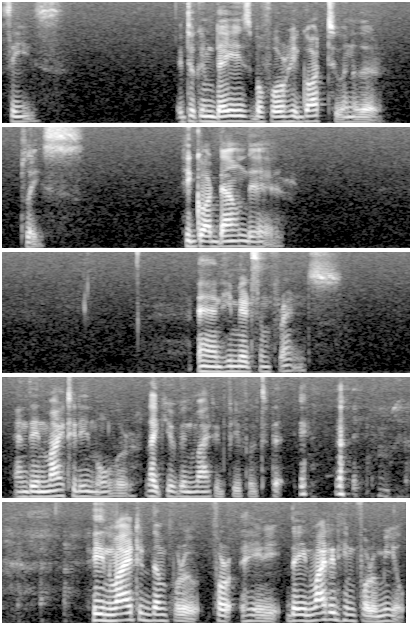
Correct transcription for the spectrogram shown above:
seas. It took him days before he got to another place. He got down there and he made some friends and they invited him over like you've invited people today. he invited them for, for he, they invited him for a meal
